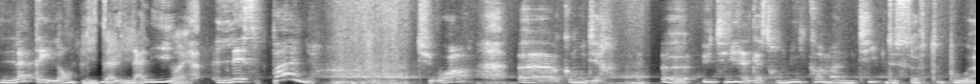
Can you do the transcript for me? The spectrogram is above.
la Thaïlande, l'Italie, l'Espagne, tu vois, euh, comment dire, utilisent la gastronomie comme un outil de soft power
